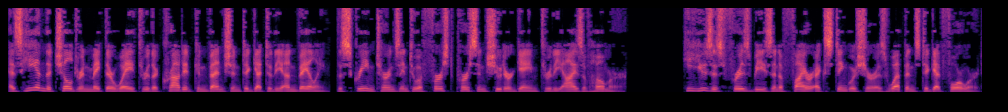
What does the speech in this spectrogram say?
As he and the children make their way through the crowded convention to get to the unveiling, the screen turns into a first-person shooter game through the eyes of Homer. He uses frisbees and a fire extinguisher as weapons to get forward.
